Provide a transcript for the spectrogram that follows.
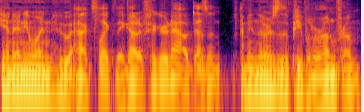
And anyone who acts like they got to figure it out doesn't. I mean, those are the people to run from.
